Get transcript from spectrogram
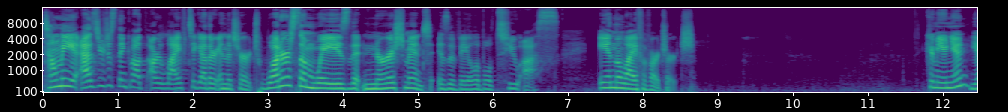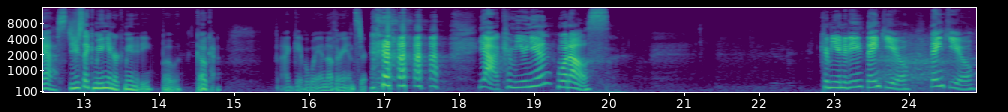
Tell me, as you just think about our life together in the church, what are some ways that nourishment is available to us in the life of our church? Communion, yes. Did you say communion or community? Both. Okay. I gave away another answer. Yeah, communion. What else? Community. Thank you. Thank you.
